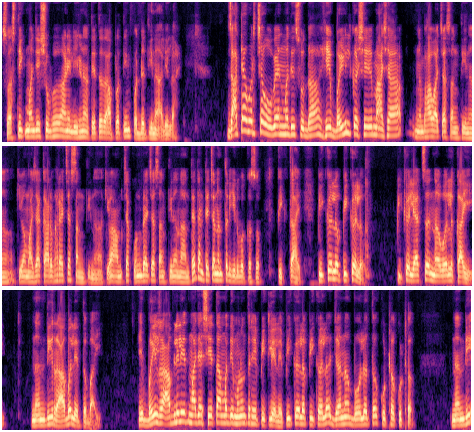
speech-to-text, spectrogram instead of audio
स्वस्तिक म्हणजे शुभ आणि लिहिणं ते तर अप्रतिम पद्धतीनं आलेलं आहे. जात्यावरच्या ओव्यांमध्ये सुद्धा हे बैल कसे माझ्या भावाच्या संगतीनं किंवा माझ्या कारभाराच्या संगतीनं किंवा आमच्या कुणब्याच्या संगतीनं नांदतात आणि त्याच्यानंतर हिरवं कसं पिकतं आहे. पिकलं पिकलं. पिकल्याचं नवल काही नंदी राबलेत बाई. हे बैल राबलेले आहेत माझ्या शेतामध्ये म्हणून तर हे पिकलेलं. आहे पिकलं पिकलं जन बोलत कुठं कुठं. नंदी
